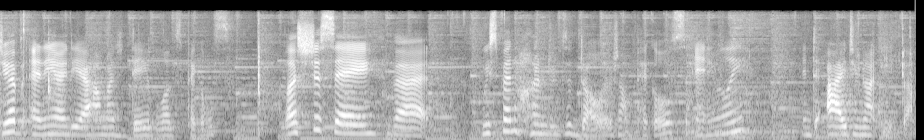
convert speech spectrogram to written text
Do you have any idea how much Dave loves pickles? Let's just say that we spend hundreds of dollars on pickles annually and I do not eat them.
